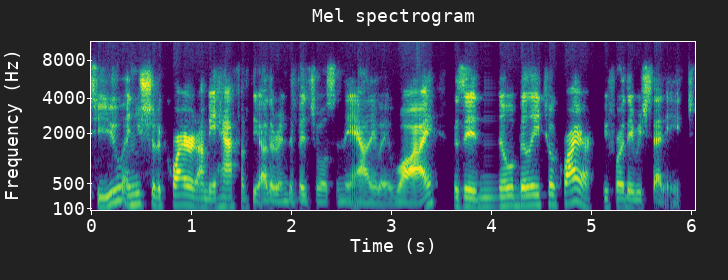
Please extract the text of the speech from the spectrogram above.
to you and you should acquire it on behalf of the other individuals in the alleyway. Why? Because they had no ability to acquire before they reach that age.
